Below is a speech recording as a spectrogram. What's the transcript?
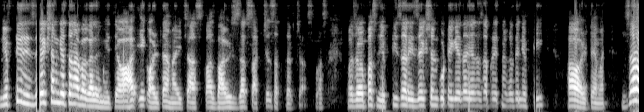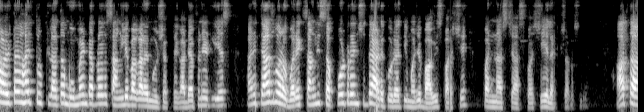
निफ्टी रिजेक्शन घेताना बघायला मिळते. हा एक ऑल टाइम हायच्या आसपास बावीस हजार सातशे सत्तरच्या आसपास. मग जवळपास निफ्टीचा रिजेक्शन कुठे घेता याचा प्रयत्न करते निफ्टी? हा ऑल टाइम आहे जर ऑल टाइम हाय तुटला तर मुवमेंट आपल्याला चांगली बघायला मिळू शकते का? डेफिनेटली येस आणि त्याचबरोबर एक चांगली सपोर्ट रेंज सुद्धा ऍड करूया ती म्हणजे बावीस पाचशे पन्नासच्या आसपास हे लक्षात असू आता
